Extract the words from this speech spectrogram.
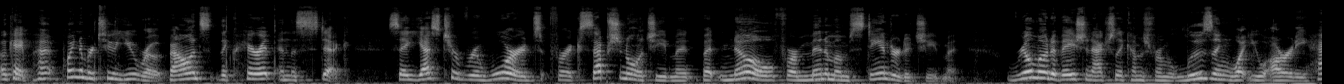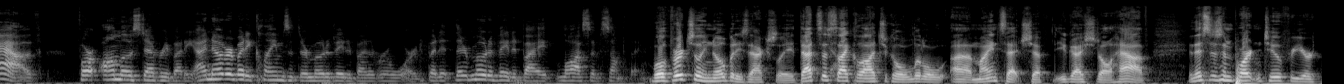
Okay, point number two you wrote balance the carrot and the stick. Say yes to rewards for exceptional achievement, but no for minimum standard achievement. Real motivation actually comes from losing what you already have for almost everybody. I know everybody claims that they're motivated by the reward, but it, they're motivated by loss of something. Well, virtually nobody's actually. That's a yeah. psychological little uh, mindset shift that you guys should all have. And this is important too for your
